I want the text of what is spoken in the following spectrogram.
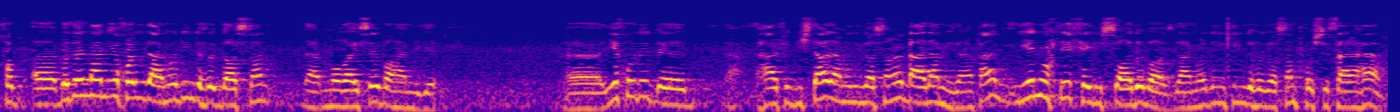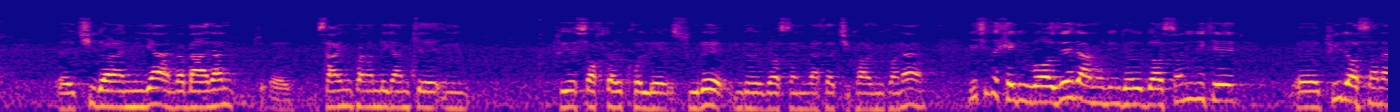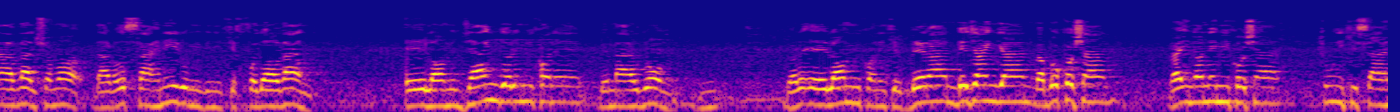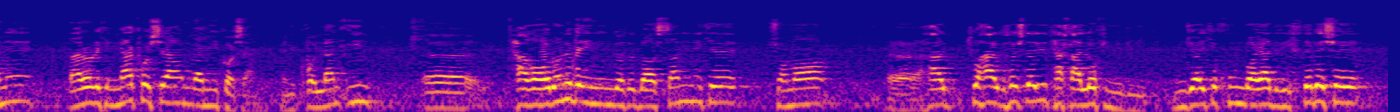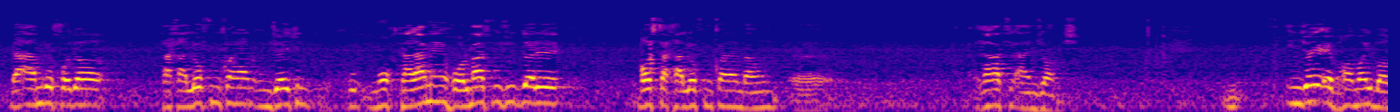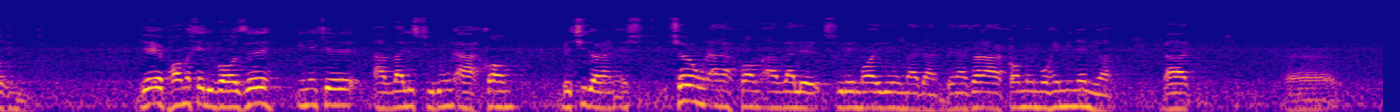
خب بذارید من یه خورده در مورد این داستان در مقایسه با هم دیگه یه خورده حرف بیشتر در مورد این داستان رو بعدا می‌زنم. فقط یه نکته خیلی ساده باز در مورد اینکه این دو داستان پشت سر هم چی دارن میگن و بعدا سعی می‌کنم بگم که این توی ساختار کل سوره این دو داستان این وسط چی کار می‌کنن. یه چیز خیلی واضح در مورد این دو داستان اینه که توی داستان اول شما در واقع صحنه رو می‌بینید که خداوند اعلام جنگ داره می‌کنه به مردم. داره اعلام می‌کنه که برن بجنگن و بکشن و اینا نمی‌کشن. تو اون یکی صحنه قراره که نکشن و می‌کشن. یعنی کلا این تقارن بین این دو تا داستان اینه که شما هر تو هر دوتاش دارید تخلفی می‌بینید. اون جایی که خون باید ریخته بشه به امر خدا. تخلف می‌کنن. اون جایی که محترم حرمت وجود داره باز تخلف می‌کنن و اون قتل انجام میشه. اینجا یه ابهامایی باقی میمونه یه ابهام خیلی واضح اینه که اول سوره اون احکام به چی دارن چرا اون احکام اول سوره مایده اومدن؟ به نظر احکام مهمی نمیاد. بعد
